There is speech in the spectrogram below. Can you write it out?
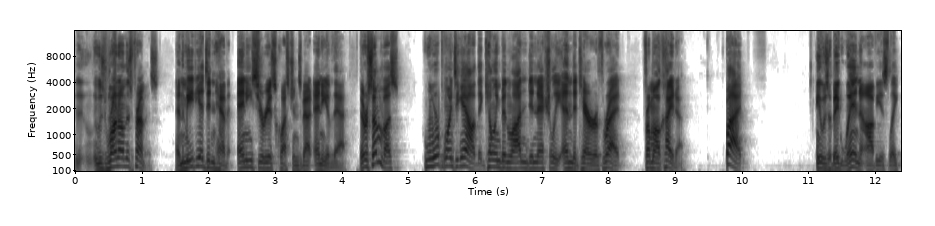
It was run on this premise. And the media didn't have any serious questions about any of that. There were some of us who were pointing out that killing bin Laden didn't actually end the terror threat from Al Qaeda. But it was a big win, obviously.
